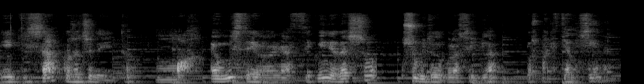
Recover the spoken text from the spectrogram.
E chissà cosa c'è dentro. Ma è un mistero ragazzi, quindi adesso, subito dopo la sigla, lo spacchettiamo insieme.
